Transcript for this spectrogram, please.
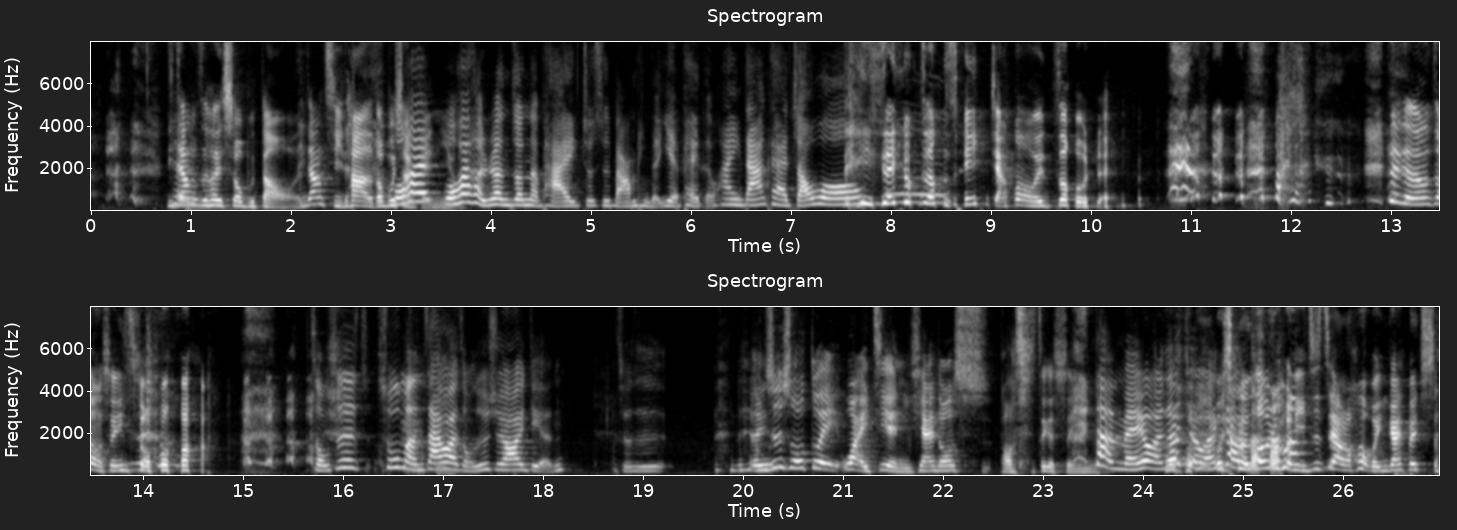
你这样子会收不到、喔，你这样其他的都不想给你、喔。我会，我会很认真的拍，就是保养品的叶配的，欢迎大家可以来找我、喔。你在用这种声音讲话，我会揍人。这个用这种声音说话。总是出门在外，总是需要一点，就是 你是说对外界你现在都是保持这个声音？但没有我在干嘛？我想说，如果你是这样的话，我应该会傻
